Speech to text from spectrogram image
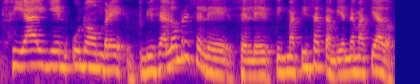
si alguien, un hombre, dice, al hombre se le, se le estigmatiza también demasiado?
